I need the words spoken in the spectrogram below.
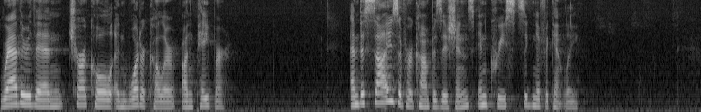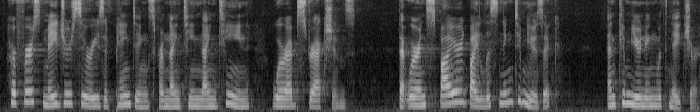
rather than charcoal and watercolor on paper. And the size of her compositions increased significantly. Her first major series of paintings from 1919 were abstractions that were inspired by listening to music and communing with nature.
